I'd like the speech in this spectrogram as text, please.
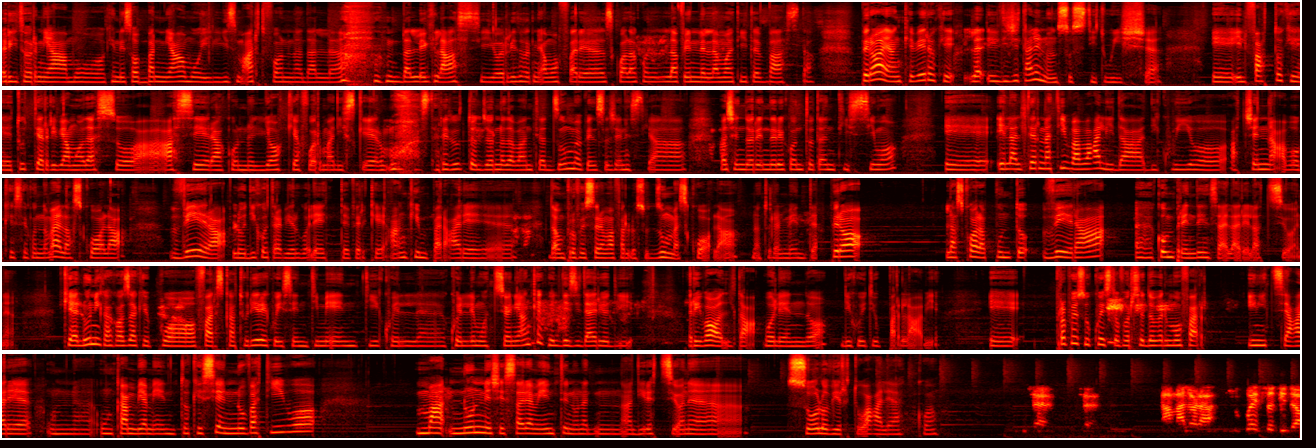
ritorniamo, che ne so, banniamo gli smartphone dal, dalle classi o ritorniamo a fare scuola con la penna e la matita e basta. Però è anche vero che la, il digitale non sostituisce e il fatto che tutti arriviamo adesso a, a, sera con gli occhi a forma di schermo, a stare tutto il giorno davanti a Zoom, penso ce ne stia facendo rendere conto tantissimo. E, e l'alternativa valida di cui io accennavo, che secondo me la scuola vera, lo dico tra virgolette, perché anche imparare da un professore ma farlo su Zoom è scuola, naturalmente, però la scuola appunto vera eh, comprende in sé la relazione, che è l'unica cosa che può far scaturire quei sentimenti, quelle, quelle emozioni, anche quel desiderio di rivolta, volendo, di cui tu parlavi. E proprio su questo forse dovremmo far iniziare un, un cambiamento che sia innovativo ma non necessariamente in una, una direzione solo virtuale, ecco. Certo, certo. Ah, ma allora su questo ti do,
